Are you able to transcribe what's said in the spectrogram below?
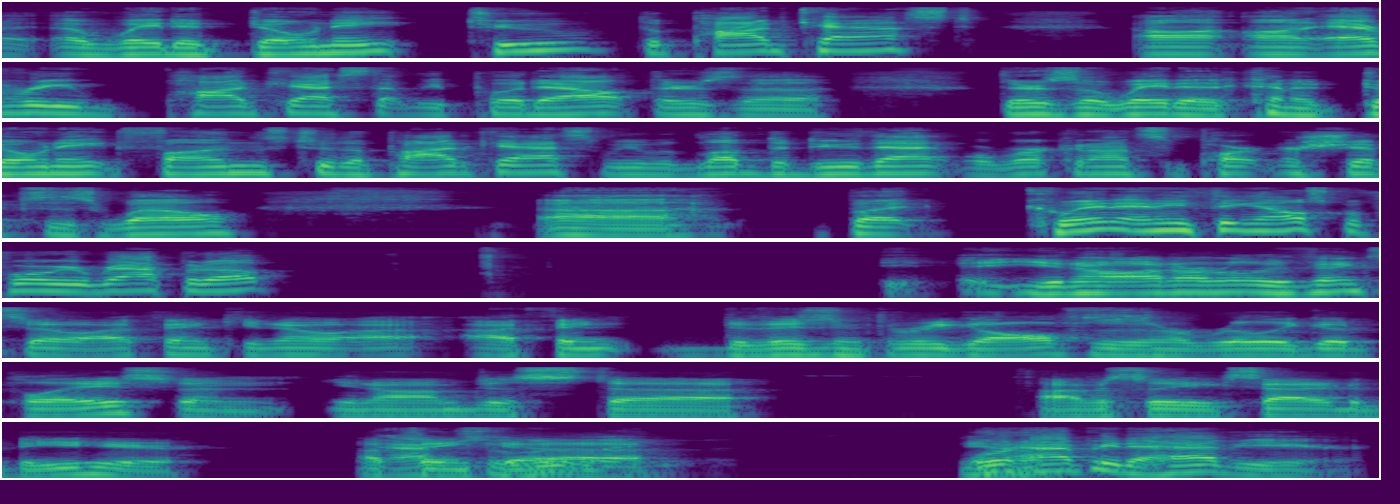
a way to donate to the podcast. Uh, on every podcast that we put out, there's a there's a way to kind of donate funds to the podcast. We would love to do that. We're working on some partnerships as well. Uh, but Quinn, anything else before we wrap it up? You know, I don't really think so. I think you know, I, I think Division three golf is in a really good place, and you know, I'm just uh, obviously excited to be here. I Absolutely. think uh, we're know, happy to have you here.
